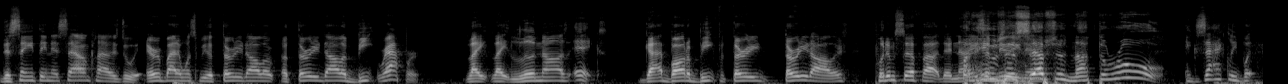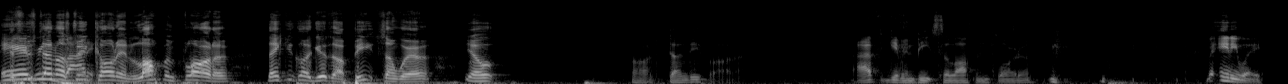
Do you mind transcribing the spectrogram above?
The same thing that SoundCloud is doing. Everybody wants to be a thirty dollar a thirty dollar beat rapper, like like Lil Nas X. Guy bought a beat for 30 dollars, put himself out there. Now But he's he a was the millionaire. exception, not the rule. Exactly, but everybody. If you stand on a street corner in Lakeland, Florida, think you're gonna get a beat somewhere, you know, oh, it's Dundee, Florida. I've given beats to Lakeland, Florida. but anyway,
